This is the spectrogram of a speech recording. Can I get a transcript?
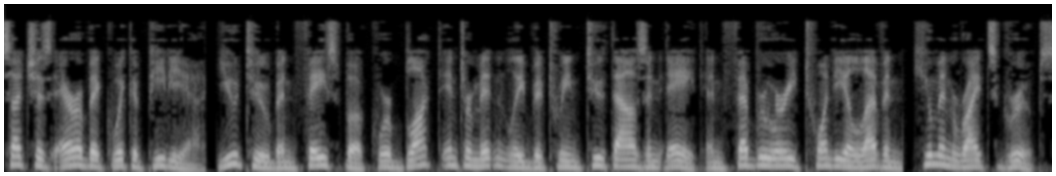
such as Arabic Wikipedia, YouTube, and Facebook were blocked intermittently between 2008 and February 2011. Human rights groups,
